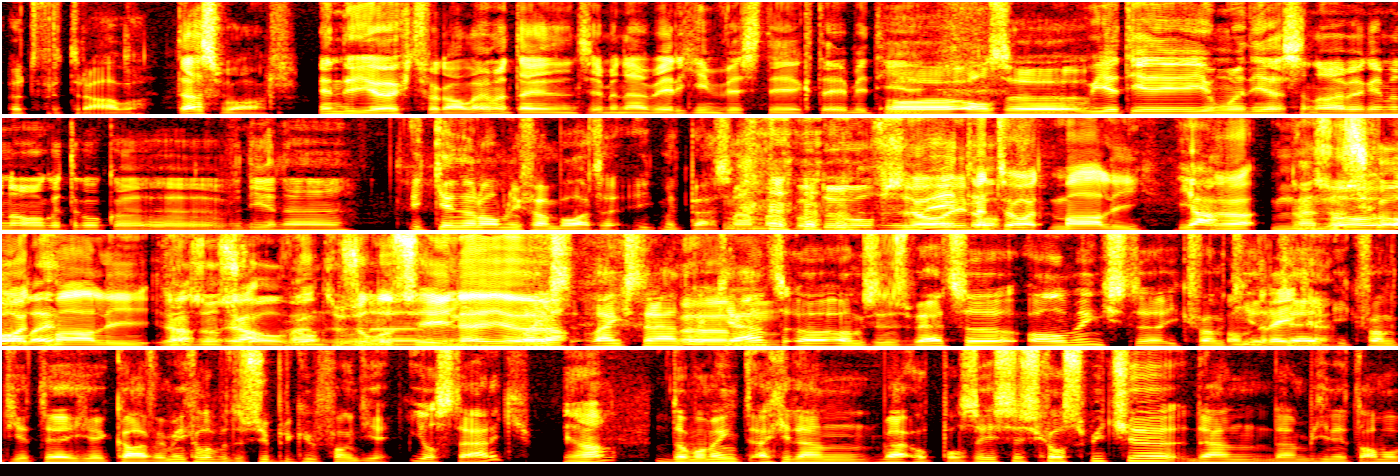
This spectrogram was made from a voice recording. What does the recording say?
het vertrouwen. Dat is waar. En de jeugd vooral, hè, want ze hebben daar weer geïnvesteerd. Hè, met die, Uh, onze, Wie heet die jongen die zijn nou weer hebben aangetrokken? eh, die, eh, Ik ken de naam niet van buiten. Ik moet passen. Mama Boudou of zo. Ja, je weet, bent of- uit Mali. Ja, van zo'n school, uit hè. Mali. Van zo'n school, ja, van we zo'n, zullen eh, zien. Hè, eh, Langs, langs de andere Ehm, kant, uh, langs een Zweedse alwingst. Uh, ik, vang die ik vang die tegen KV Mechelen voor de Supercup vang die heel sterk. Ja, Op het moment dat je dan wat op possessions gaat switchen, dan, dan begint het allemaal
